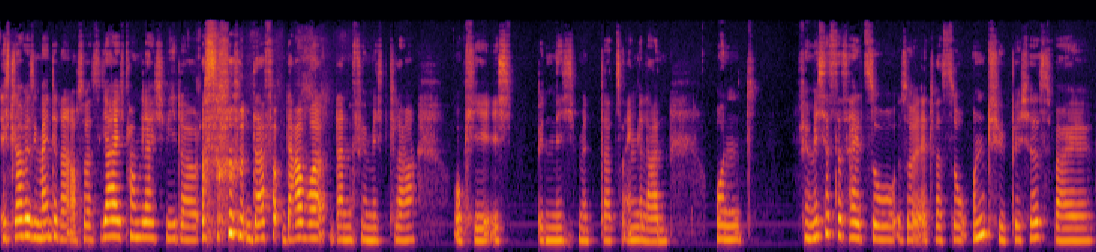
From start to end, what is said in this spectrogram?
Ich glaube, sie meinte dann auch sowas, ja, ich komme gleich wieder oder so. Und da, da war dann für mich klar, okay, ich bin nicht mit dazu eingeladen. Und für mich ist das halt so, so etwas so Untypisches, weil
